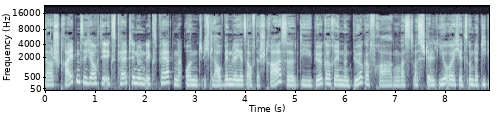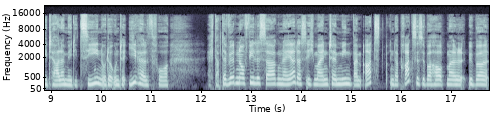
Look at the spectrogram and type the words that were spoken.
Da streiten sich auch die Expertinnen und Experten. Und ich glaube, wenn wir jetzt auf der Straße die Bürgerinnen und Bürger fragen, was, was stellt ihr euch jetzt unter digitaler Medizin oder unter E-Health vor? Ich glaube, da würden auch viele sagen, na ja, dass ich meinen Termin beim Arzt in der Praxis überhaupt mal über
